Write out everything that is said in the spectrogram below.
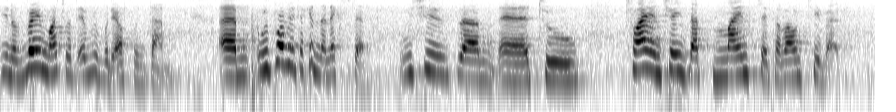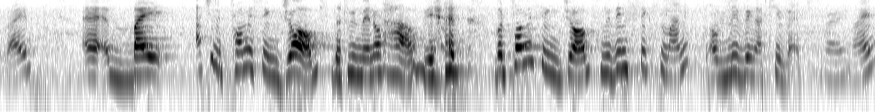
you know, very much what everybody else has done. Um, we've probably taken the next step, which is um, uh, to try and change that mindset around TVETs, right? Uh, by actually promising jobs that we may not have yet, but promising jobs within six months of leaving a TVET, right? right?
